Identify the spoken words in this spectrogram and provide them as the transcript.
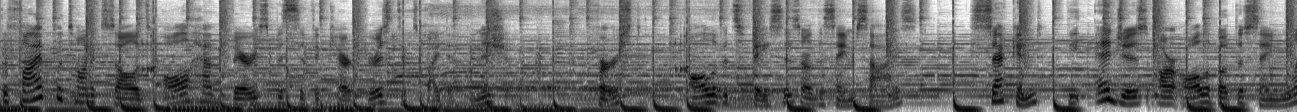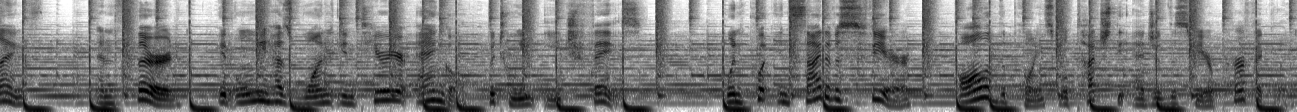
The five Platonic solids all have very specific characteristics by definition. First, all of its faces are the same size. Second, the edges are all about the same length. And third, it only has one interior angle between each face. When put inside of a sphere, all of the points will touch the edge of the sphere perfectly.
